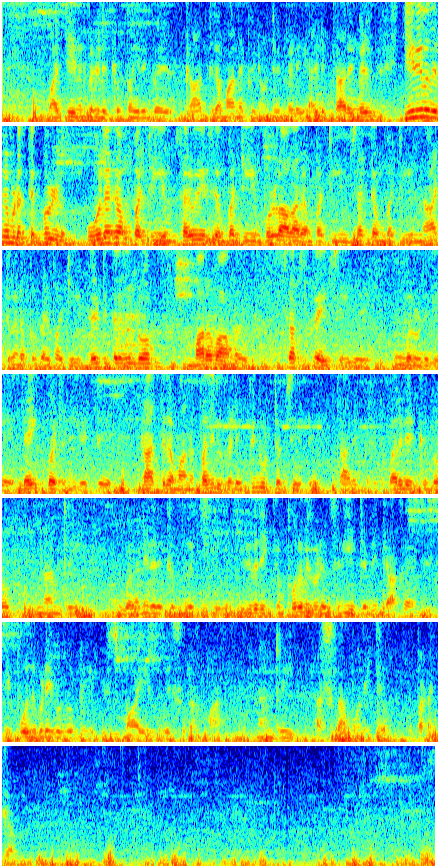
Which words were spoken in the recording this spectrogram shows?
மற்ற நண்பர்களுக்கு பயிருங்கள் காத்திரமான பின்னூட்டங்களை அளித்தாருங்கள். இருபது நிமிடத்துக்குள் உலகம் பற்றியும் சர்வதேசம் பற்றியும் பொருளாதாரம் பற்றியும் சட்டம் பற்றியும் நாட்டு நடப்புகள் பற்றியும் திரட்டி தருகின்றோம். மறவாமல் சப்ஸ்கிரைப் செய்து உங்களுடைய லைக் பட்டனை இட்டு காத்திரமான பதிவுகளை பின்னூட்டம் செய்து தாருங்கள். வரவேற்கின்றோம். நன்றி. உங்கள் அனைவருக்கும் நிகழ்ச்சியை இதுவரைக்கும் பொறுமையுடன் சிறியிட்டமைக்காக இப்போது விடைகொள்கின்றேன் இஸ்மாயில் ரஹ்மான். நன்றி. அஸ்லாம் வலைக்கம் வணக்கம்.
